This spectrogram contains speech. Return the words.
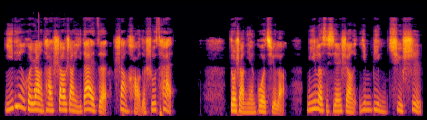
一定会让他捎上一袋子上好的蔬菜。多少年过去了，米勒斯先生因病去世，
